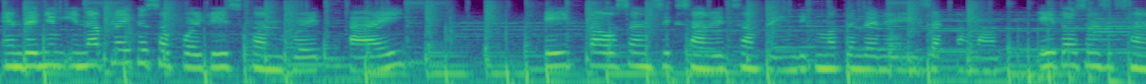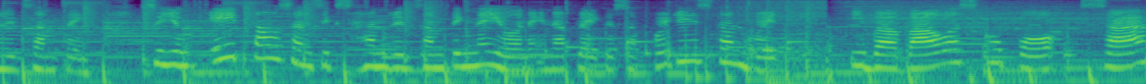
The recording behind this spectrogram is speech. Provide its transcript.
And then yung in-apply ko sa purchase convert ay 8,600 something. Hindi ko matanda na yung exact amount. 8,600 something. So yung 8,600 something na yon na in-apply ko sa purchase convert, ibabawas ko po sa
